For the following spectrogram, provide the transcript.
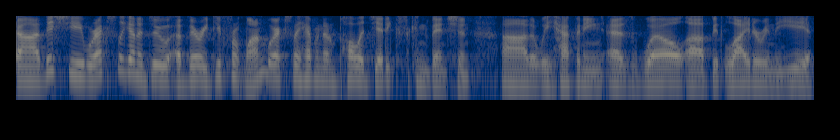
uh, this year, we're actually going to do a very different one. We're actually having an apologetics convention uh, that will be happening as well uh, a bit later in the year.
